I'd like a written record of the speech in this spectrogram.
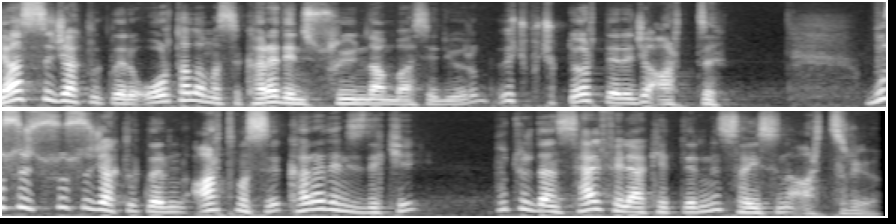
Yaz sıcaklıkları ortalaması Karadeniz suyundan bahsediyorum 3,5-4 derece arttı. Bu su sıcaklıklarının artması Karadeniz'deki bu türden sel felaketlerinin sayısını arttırıyor.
